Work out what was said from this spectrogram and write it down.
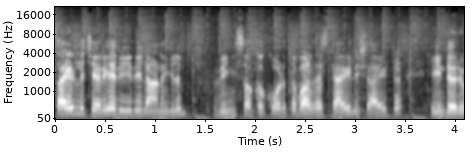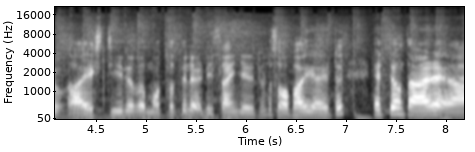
സൈഡിൽ ചെറിയ രീതിയിലാണെങ്കിലും വിങ്സ് ഒക്കെ കൊടുത്ത് വളരെ സ്റ്റൈലിഷ് ആയിട്ട് ഇതിന്റെ ഒരു എക്സ്റ്റീരിയർ മൊത്തത്തിൽ ഡിസൈൻ ചെയ്തിട്ടുണ്ട്. സ്വാഭാവികമായിട്ട് ഏറ്റവും താഴെ ആ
